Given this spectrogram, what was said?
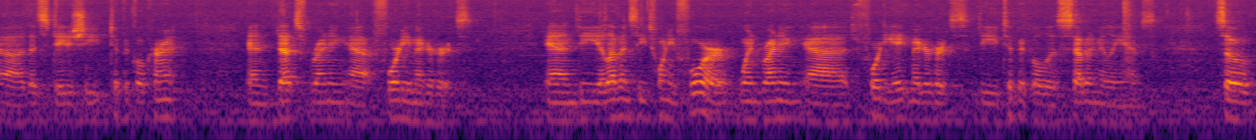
uh, that's datasheet typical current, and that's running at 40 megahertz. And the 11C24, when running at 48 megahertz, the typical is 7 milliamps. So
